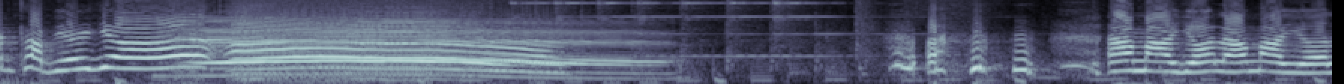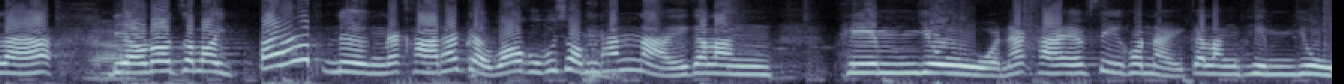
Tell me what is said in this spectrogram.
นคลับเยอะๆเย้อ่า อะมาเยอะแล้วมาเยอะแล้วครับเดี๋ยวเราจะรออีกแป๊บหนึ่งนะคะ ถ้าเกิดว่าคุณผู้ชมท่านไหนกำลังพิมพ์อยู่นะคะ FC คนไหนกำลังพิมพ์อยู่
